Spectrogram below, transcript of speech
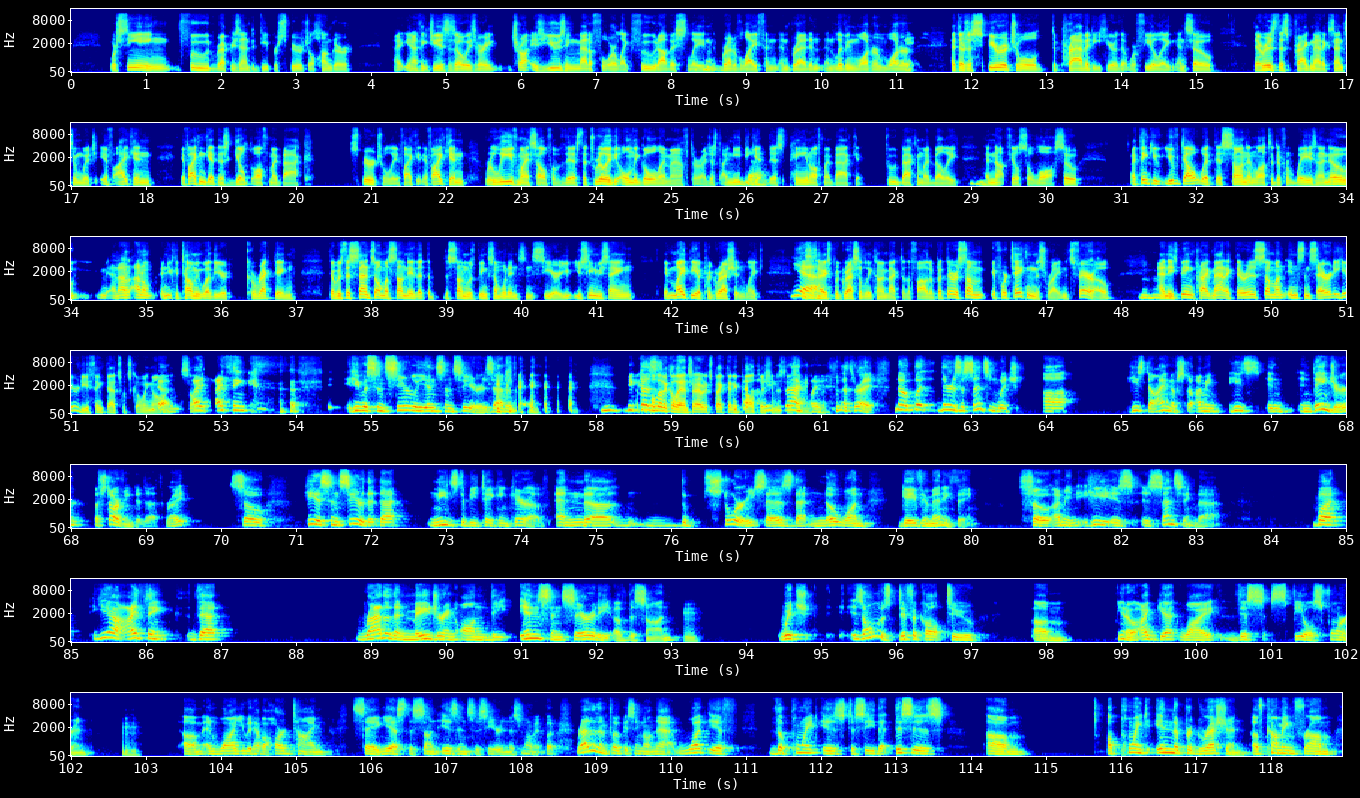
we're seeing food represent a deeper spiritual hunger uh, you know, I think Jesus is always very is using metaphor like food, obviously, mm-hmm. bread of life and, and bread and, and living water and water. Okay that there's a spiritual depravity here that we're feeling. And so there is this pragmatic sense in which if i can if i can get this guilt off my back spiritually if i can if i can relieve myself of this that's really the only goal i'm after. I just i need to yeah. get this pain off my back get food back in my belly mm-hmm. and not feel so lost. So i think you you've dealt with this son in lots of different ways. And i know and i, I don't and you can tell me whether you're correcting. There was this sense almost sunday that the, the son was being somewhat insincere. You, you seem to be saying it might be a progression. Like yeah. this is how he's progressively coming back to the father. But there is some, if we're taking this right, and it's Pharaoh, mm-hmm. and he's being pragmatic, there is some insincerity here. Do you think that's what's going yeah. on? I, I think he was sincerely insincere. Is that a thing? because a political answer, I would expect any politician yeah, exactly. to say. That's right. No, but there is a sense in which uh, he's dying of. Star- I mean, he's in in danger of starving to death, right? So he is sincere that that needs to be taken care of. And uh, the story says that no one gave him anything. So, I mean, he is, is sensing that. But yeah, I think that rather than majoring on the insincerity of the son, mm. which is almost difficult to um, you know, I get why this feels foreign mm-hmm. um, and why you would have a hard time saying, yes, the son is insincere in this moment. But rather than focusing on that, what if the point is to see that this is um, a point in the progression of coming from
